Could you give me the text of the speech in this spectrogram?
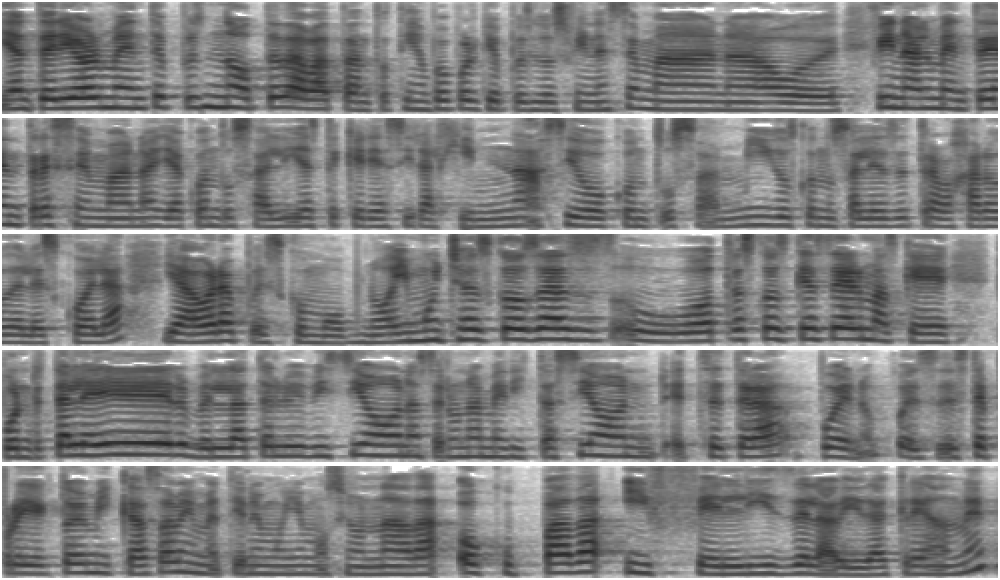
y anteriormente pues no te daba tanto tiempo porque pues los fines de semana o finalmente entre semana ya cuando salías te querías ir al gimnasio con tus amigos, cuando salías de trabajar o de la escuela y ahora pues como no hay muchas cosas u otras cosas que hacer más que ponerte a leer, ver la televisión, hacer una meditación, etcétera. Bueno, pues este proyecto de mi casa a mí me tiene muy emocionada, ocupada y feliz de la vida, créanme.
